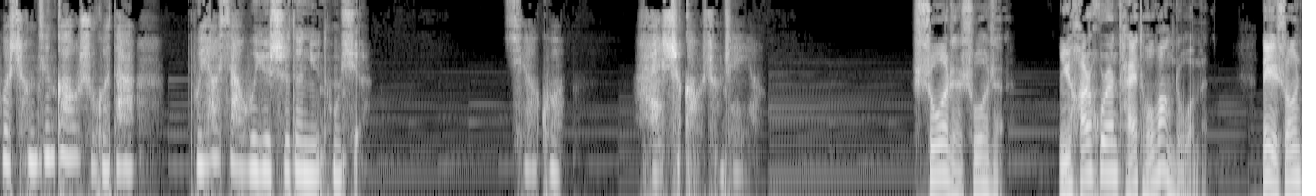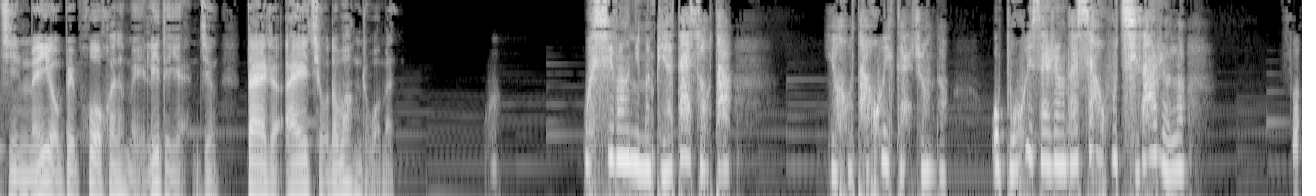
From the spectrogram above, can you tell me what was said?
我曾经告诉过他。不要吓唬浴室的女同学。结果，还是搞成这样。说着说着，女孩忽然抬头望着我们，那双仅没有被破坏的美丽的眼睛，带着哀求的望着我们。我，我希望你们别带走他，以后他会改正的。我不会再让他吓唬其他人了。放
